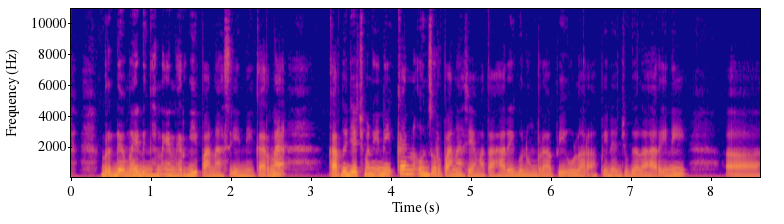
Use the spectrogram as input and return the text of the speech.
berdamai dengan energi panas ini karena Kartu judgment ini kan unsur panas ya, matahari, gunung berapi, ular, api, dan juga lahar ini uh,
